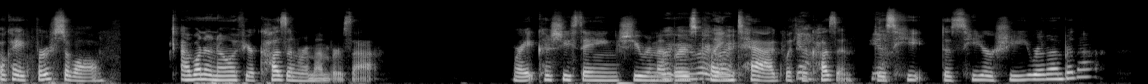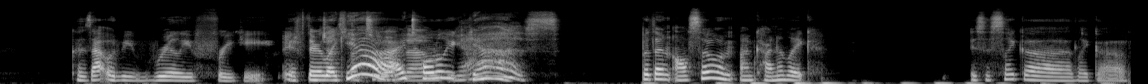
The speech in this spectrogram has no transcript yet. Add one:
Okay, first of all, I want to know if your cousin remembers that. Right? Because she's saying she remembers right, playing right. tag with her cousin. Yeah. Does he does he or she remember that? Because that would be really freaky. If, they're like, yeah, I totally yeah. Yes. But then also I'm I'm kind of like is this like a like a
